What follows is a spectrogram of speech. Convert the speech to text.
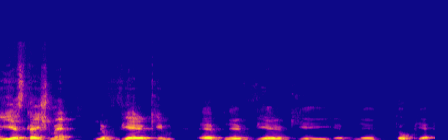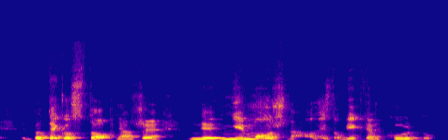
i jesteśmy w wielkim w wielkiej dupie. Do tego stopnia, że nie można, on jest obiektem kultu,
